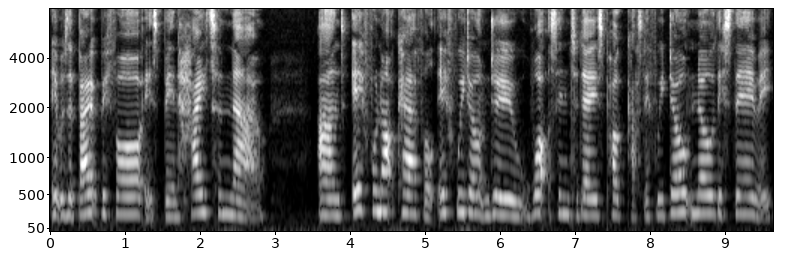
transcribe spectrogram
it was about before, it's been heightened now. And if we're not careful, if we don't do what's in today's podcast, if we don't know this theory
